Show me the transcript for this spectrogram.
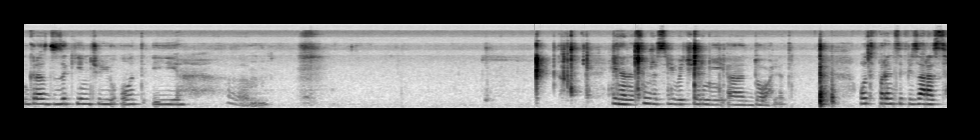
Якраз закінчую. От і. ем, І нанесу вже свій вечірній е, догляд. От, в принципі, зараз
